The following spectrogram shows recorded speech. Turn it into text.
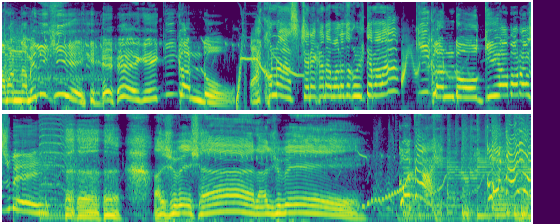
আমার নামে লিখিয়ে? এ কি কাণ্ড? এখনও আসছে না কেন বলো তো উল্টে মামা? কি কাণ্ড? কে আবার আসবে? আসবে স্যার আসবে। কোথায়? কোথায়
